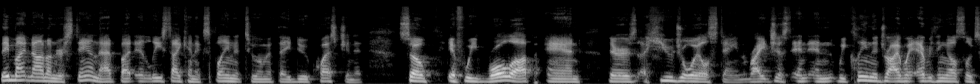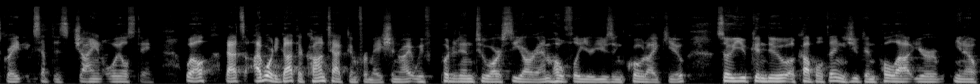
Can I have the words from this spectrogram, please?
They might not understand that, but at least I can explain it to them if they do question it. So if we roll up and there's a huge oil stain, right? Just and and we clean the driveway, everything else looks great except this giant oil stain. Well, that's I've already got their contact information, right? We've put it into our CRM. Hopefully you're using Quote IQ. So you can do a couple things. You can pull out your, you know,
